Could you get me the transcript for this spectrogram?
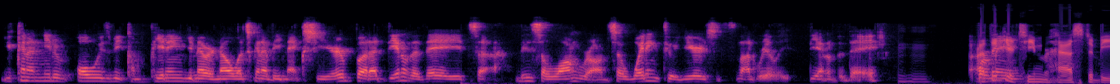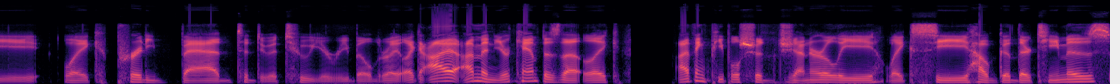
you kind of need to always be competing. You never know what's gonna be next year, but at the end of the day, it's a this is a long run. So waiting two years, it's not really the end of the day. Mm-hmm. I For think your team has to be like pretty bad to do a two year rebuild, right? Like I I'm in your camp is that like I think people should generally like see how good their team is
